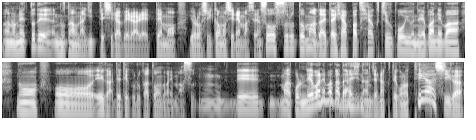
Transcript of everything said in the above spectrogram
あのネットでヌタウナギって調べられてもよろしいかもしれません。そうするとまあ大体100発100中こういうネバネバの絵が出てくるかと思います。でまあこれネバネバが大事なんじゃなくてこの手足が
